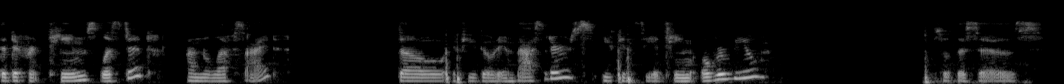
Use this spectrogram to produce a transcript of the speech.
the different teams listed on the left side. So if you go to ambassadors, you can see a team overview. So this is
